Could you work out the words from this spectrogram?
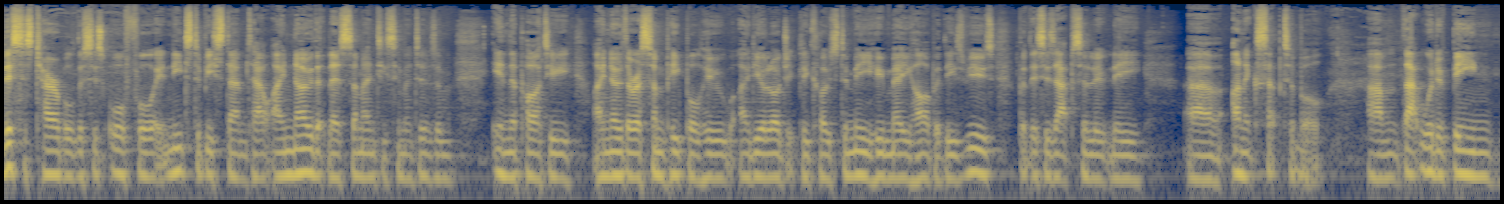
this is terrible, this is awful, it needs to be stamped out. I know that there's some anti Semitism in the party. I know there are some people who ideologically close to me who may harbour these views, but this is absolutely uh, unacceptable. Um, that would have been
